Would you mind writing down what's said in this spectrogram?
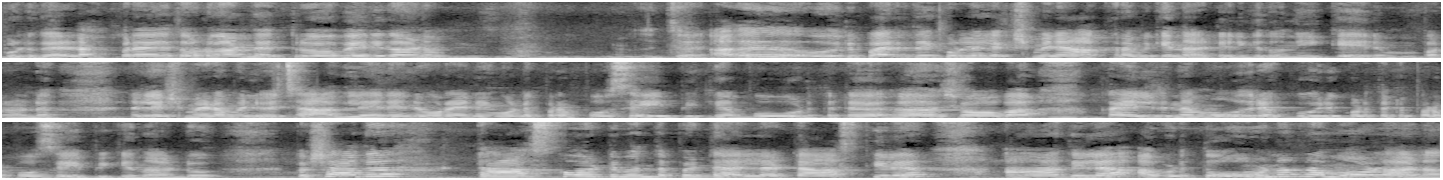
പുള്ളിക്കാരുടെ അഭിപ്രായത്തോട് കാണുന്ന എത്രയോ പേര് കാണും. അത് ഒരു പരിധിക്കുള്ള ലക്ഷ്മിനെ ആക്രമിക്കുന്നതായിട്ട് എനിക്ക് തോന്നി. ഈ കേരും പറഞ്ഞുണ്ട് ലക്ഷ്മിയുടെ മുന്നിൽ വെച്ച് ആദിലേനെ നൂറേനെയും കൊണ്ട് പ്രപ്പോസ് ചെയ്യിപ്പിക്കുക പൂ കൊടുത്തിട്ട് ശോഭ കയ്യിലിരുന്ന മോതിരൊക്കെ ഊരി കൊടുത്തിട്ട് പ്രപ്പോസ് ചെയ്യിപ്പിക്കുന്ന കണ്ടു. പക്ഷെ അത് ടാസ്കുമായിട്ട് ബന്ധപ്പെട്ടല്ല ടാസ്കിൽ ആദില അവിടുത്തെ ഓണറുടെ മോളാണ്.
